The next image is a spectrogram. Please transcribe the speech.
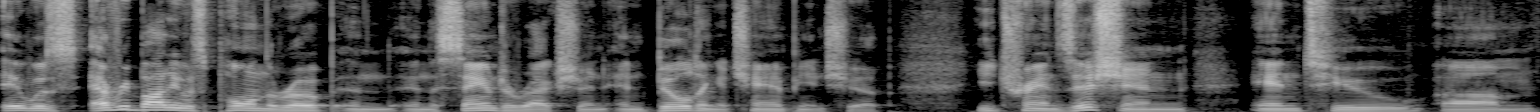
it was everybody was pulling the rope in, in the same direction and building a championship. You transition into um,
